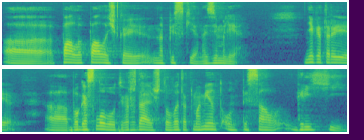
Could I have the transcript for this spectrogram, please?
пал, палочкой на песке, на земле. Некоторые э, богословы утверждают, что в этот момент он писал грехи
